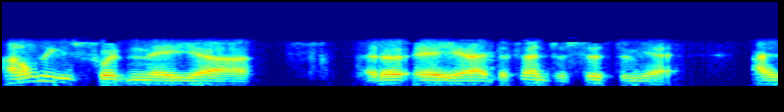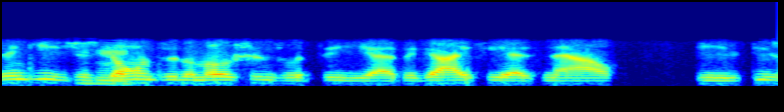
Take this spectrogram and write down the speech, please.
I don't think he's putting a uh, a, a, a defensive system yet. I think he's just Mhm. going through the motions with the uh, the guys he has now. He, he's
